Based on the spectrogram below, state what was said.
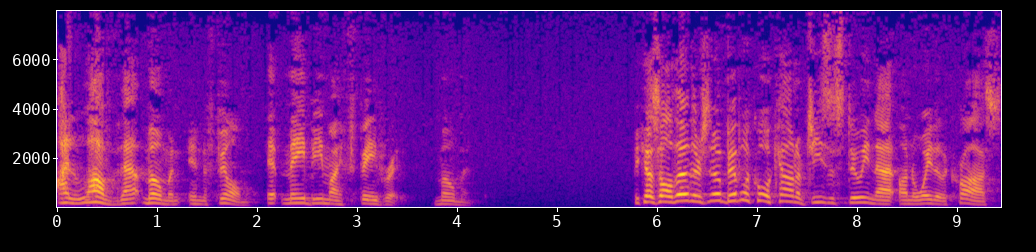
I love that moment in the film. It may be my favorite moment. Because although there's no biblical account of Jesus doing that on the way to the cross,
